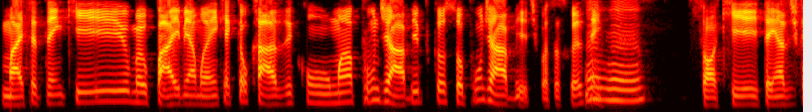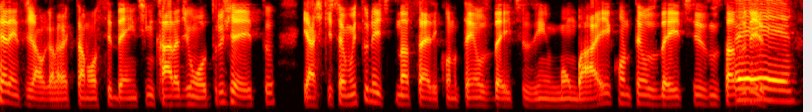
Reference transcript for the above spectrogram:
mas você tem que. O meu pai e minha mãe quer que eu case com uma Punjabi, porque eu sou Punjabi. Tipo, essas coisas assim. uhum. Só que tem as diferenças já. A galera que tá no Ocidente encara de um outro jeito. E acho que isso é muito nítido na série, quando tem os dates em Mumbai e quando tem os dates nos Estados é, Unidos.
